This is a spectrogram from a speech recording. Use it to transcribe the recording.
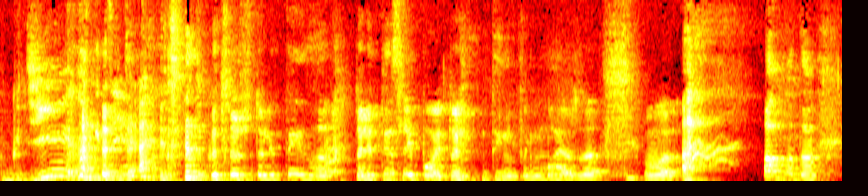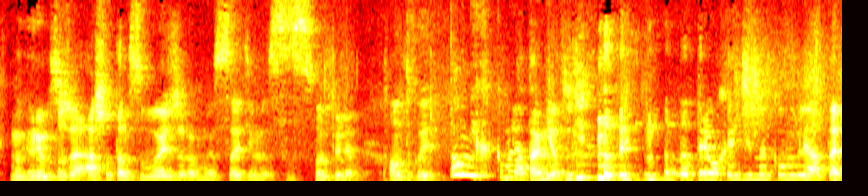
где? Где? И ты такой, «Ну, что ли ты, то ли ты слепой, то ли ты не понимаешь, да? Вот. А потом мы говорим, слушай, а что там с Voyager и с этим, с, с Opel? А он такой, да у них аккумулятора нет, у них на, три- на, на трех один аккумулятор.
